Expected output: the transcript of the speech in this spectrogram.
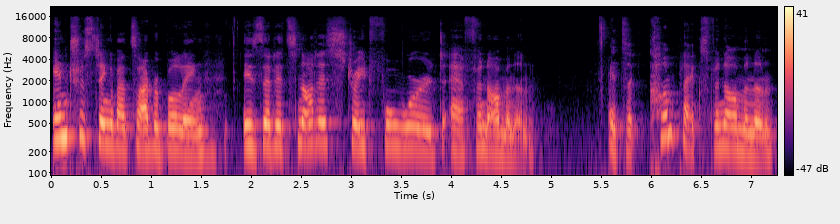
interesting about cyberbullying is that it's not a straightforward uh, phenomenon. It's a complex phenomenon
